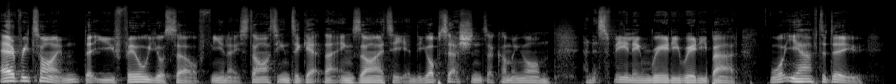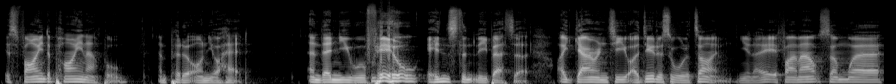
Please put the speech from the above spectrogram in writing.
every time that you feel yourself, you know, starting to get that anxiety and the obsessions are coming on and it's feeling really, really bad, what you have to do is find a pineapple and put it on your head. And then you will feel instantly better. I guarantee you, I do this all the time. You know, if I'm out somewhere,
